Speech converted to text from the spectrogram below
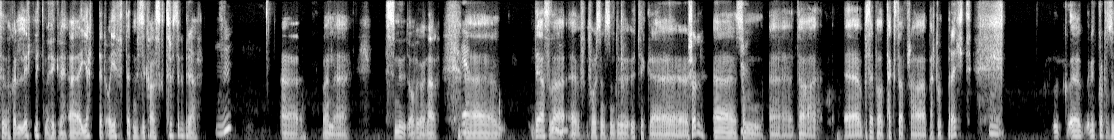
til noe litt, litt mer hyggelig. uh, 'Hjerter og gift', et musikalsk trusselbrev. Mm -hmm. en eh, smooth overgang der. Ja. Eh, det er altså da en forestilling som du utvikler sjøl, som eh, da eh, basert på tekster fra Bertolt Brecht. Eh, litt kort, altså,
